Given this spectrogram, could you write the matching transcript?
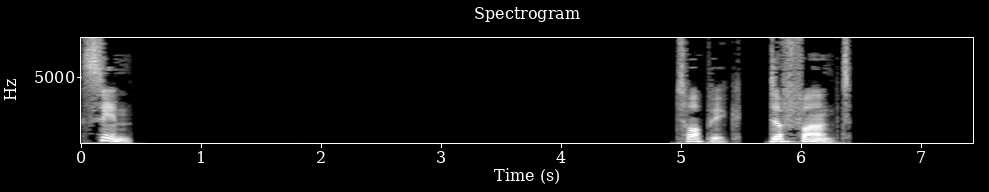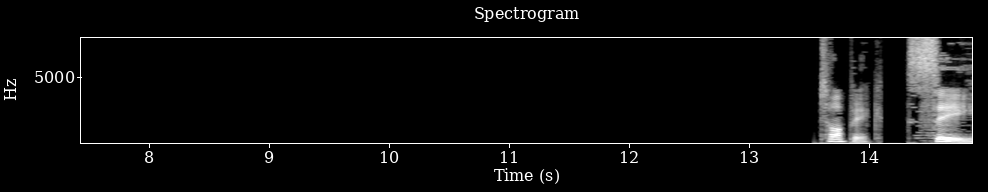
Sin. Topic. Defunct Topic C.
